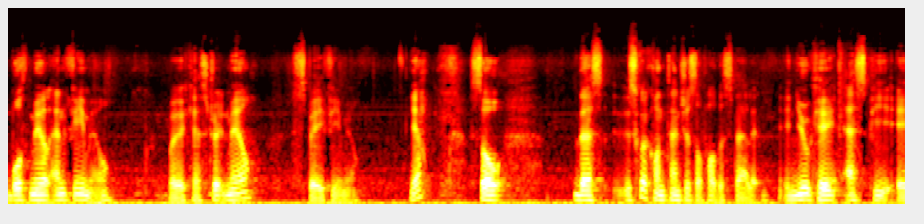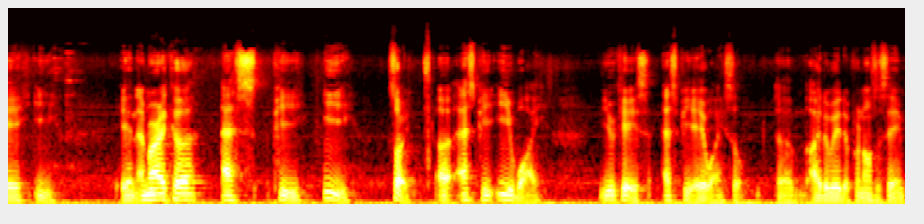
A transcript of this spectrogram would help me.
both male and female, but you castrate male, spay female. Yeah? So there's, it's quite contentious of how to spell it. In UK, S-P-A-E. In America, S-P-E. Sorry, uh, S-P-E-Y. UK is S-P-A-Y. So uh, either way they pronounce the same.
